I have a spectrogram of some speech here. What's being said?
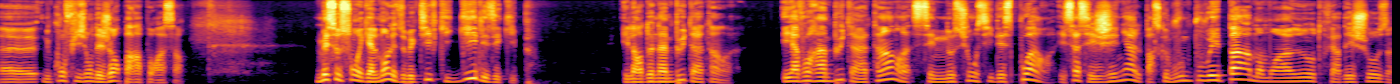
euh, une confusion des genres par rapport à ça. Mais ce sont également les objectifs qui guident les équipes et leur donnent un but à atteindre. Et avoir un but à atteindre, c'est une notion aussi d'espoir. Et ça, c'est génial parce que vous ne pouvez pas, à un moment ou à un autre, faire des choses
